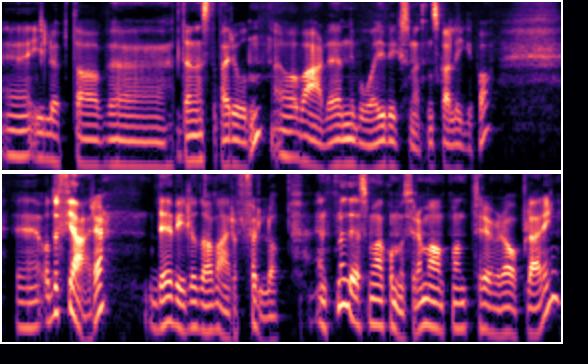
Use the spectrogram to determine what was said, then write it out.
eh, i løpet av eh, den neste perioden. Og hva er det nivået i virksomheten skal ligge på. Eh, og det fjerde det vil jo da være å følge opp. Enten med det som har kommet frem av at man trenger opplæring,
